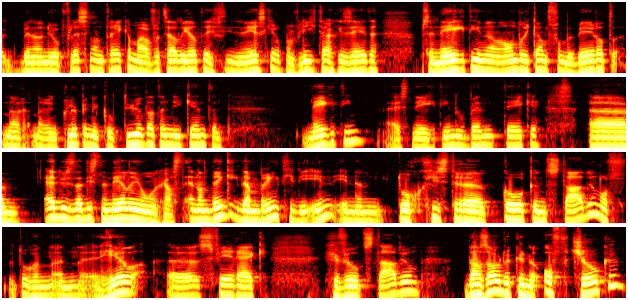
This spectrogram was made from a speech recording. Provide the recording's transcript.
ik ben er nu op flessen aan het trekken, maar voor hetzelfde geld heeft hij de eerste keer op een vliegtuig gezeten. Op zijn 19 aan de andere kant van de wereld, naar, naar een club en een cultuur dat hem niet kent. En 19, hij is 19, doe Ben teken. Ehm, dus dat is een hele jonge gast. En dan denk ik, dan brengt je die in in een toch gisteren kolkend stadion, of toch een, een, heel eh, sfeerrijk gevuld stadion. Dan zouden kunnen of choken,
